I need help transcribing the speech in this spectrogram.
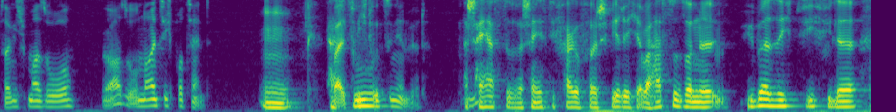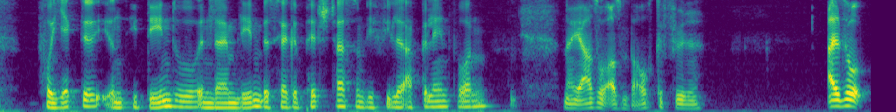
sage ich mal so, ja, so 90 Prozent, Mhm. weil es nicht funktionieren wird. wahrscheinlich hast du, wahrscheinlich ist die Frage voll schwierig, aber hast du so eine Übersicht, wie viele Projekte und Ideen du in deinem Leben bisher gepitcht hast und wie viele abgelehnt wurden? Naja, so aus dem Bauchgefühl. Also,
